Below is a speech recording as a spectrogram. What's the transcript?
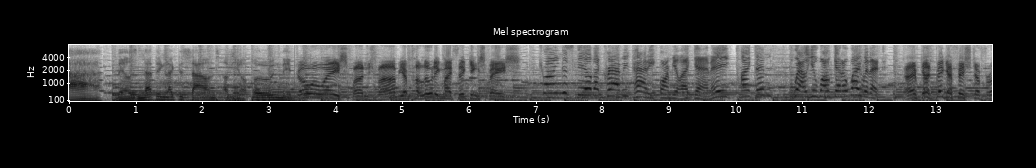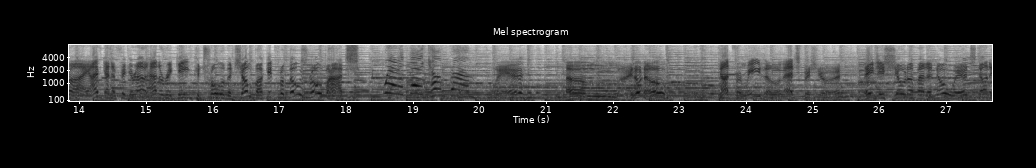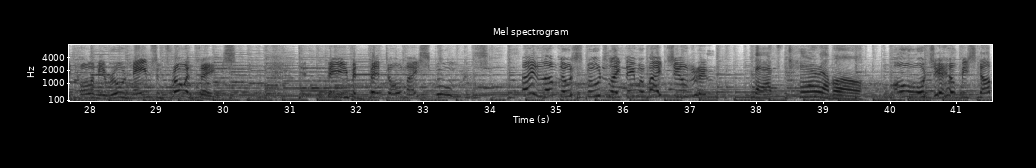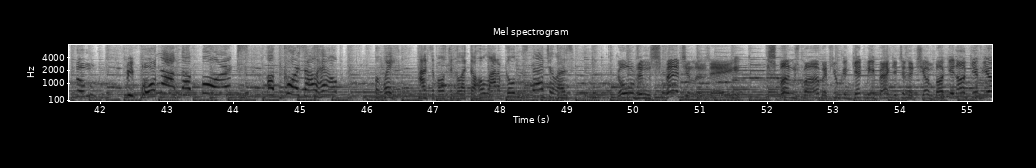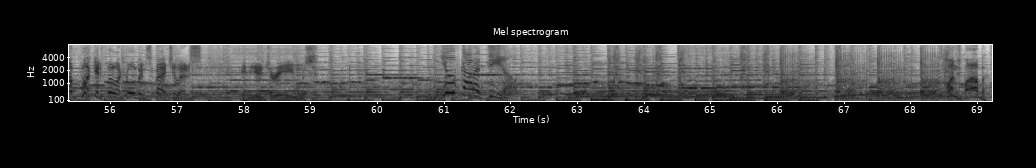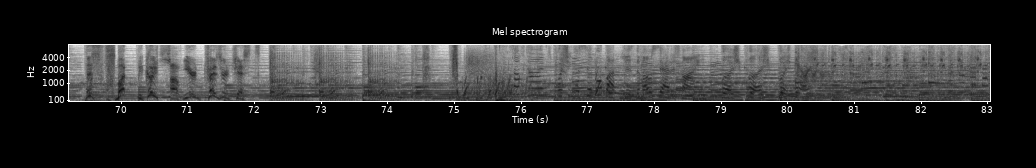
Ah, there's nothing like the sounds of your own neighbor. Go away, SpongeBob. You're polluting my thinking space. Trying to steal the Krabby Patty formula again, eh, Plankton? Well, you won't get away with it. I've got bigger fish to fry. I've got to figure out how to regain control of the chum bucket from those robots. Where did they come from? Where? Um, I don't know. Not for me, though, that's for sure. They just showed up out of nowhere and started calling me rude names and throwing things. They even bent all my spoons. I love those spoons like they were my children. That's terrible. Oh, won't you help me stop them? Before. Not the forks! Of course I'll help. But wait, I'm supposed to collect a whole lot of golden spatulas. Golden spatulas, eh? SpongeBob, if you can get me back into the chum bucket, I'll give you a bucket full of golden spatulas. In your dreams. You've got a deal. SpongeBob, this but because of your treasure chests. Sometimes pushing a simple button is the most satisfying. Push, push, push, push.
